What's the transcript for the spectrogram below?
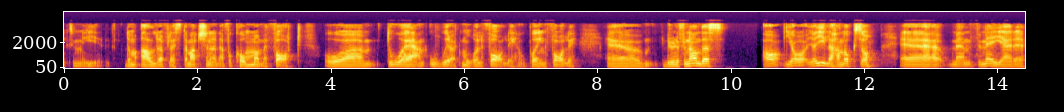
liksom i de allra flesta matcherna där han får komma med fart. Och ehm, då är han oerhört målfarlig och poängfarlig. Eh, Bruno Fernandes, ja, jag, jag gillar han också. Eh, men för mig är det,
